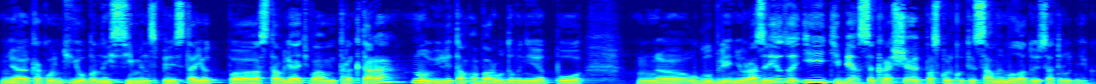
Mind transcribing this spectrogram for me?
какой-нибудь ебаный Siemens перестает поставлять вам трактора, ну или там оборудование по углублению разреза, и тебя сокращают, поскольку ты самый молодой сотрудник.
